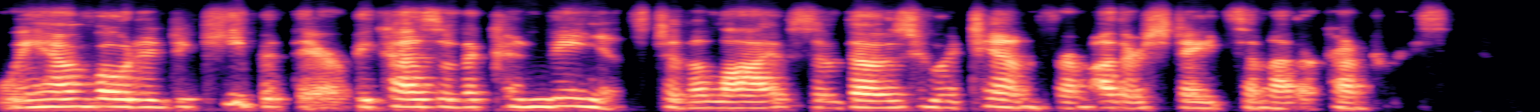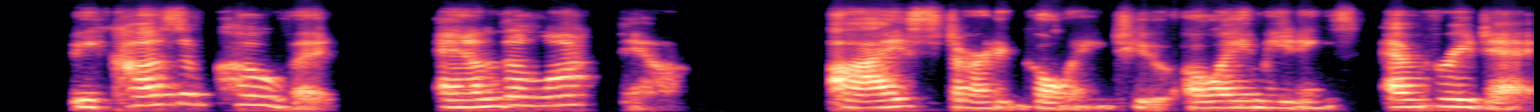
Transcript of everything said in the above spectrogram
We have voted to keep it there because of the convenience to the lives of those who attend from other states and other countries. Because of COVID and the lockdown, I started going to OA meetings every day.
